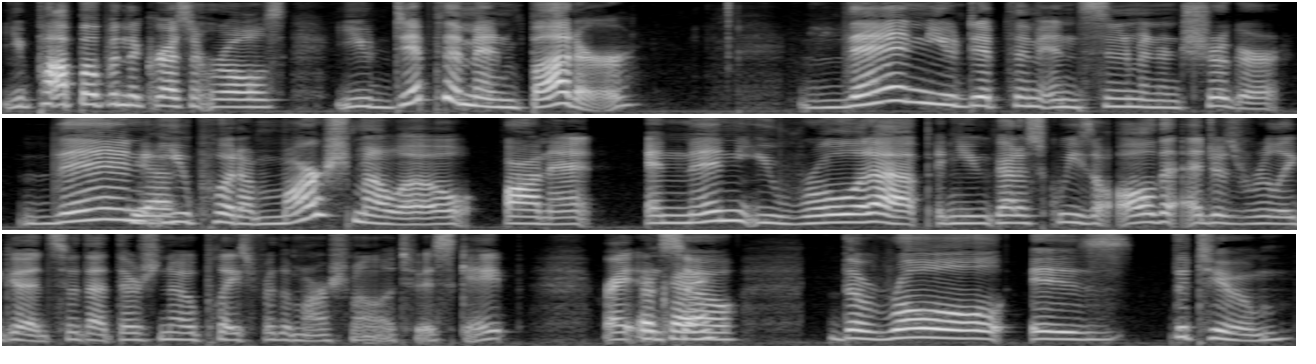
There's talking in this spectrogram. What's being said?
you pop open the crescent rolls, you dip them in butter, then you dip them in cinnamon and sugar. Then Yes. you put a marshmallow on it and then you roll it up and you got to squeeze all the edges really good so that there's no place for the marshmallow to escape, right? And so the roll is the tomb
